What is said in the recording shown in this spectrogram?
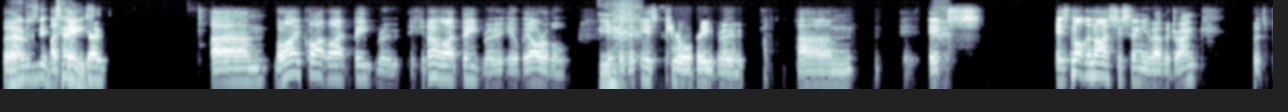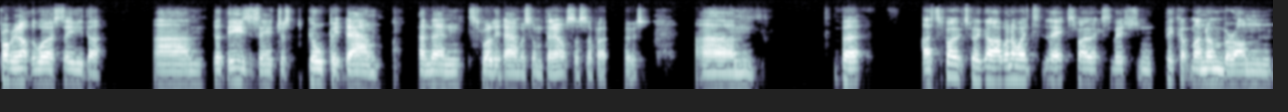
But How does it I taste? go- um, well, I quite like beetroot. If you don't like beetroot, it'll be horrible Yeah. because it is pure beetroot. Um, it's it's not the nicest thing you've ever drank, but it's probably not the worst either. Um, but the easiest thing is just gulp it down and then swirl it down with something else, I suppose. Um, but I spoke to a guy when I went to the expo exhibition, pick up my number on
